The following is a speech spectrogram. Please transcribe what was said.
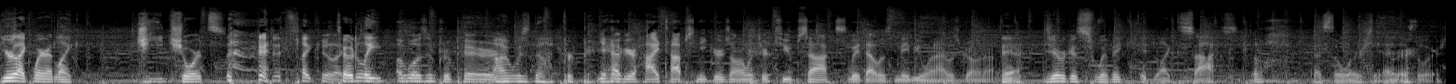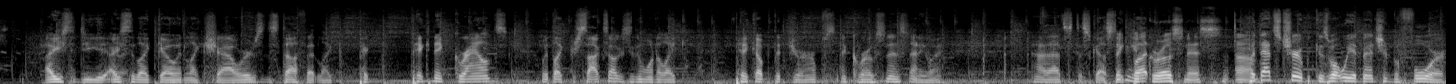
You're like wearing like jean shorts, and it's like, You're like, totally. I wasn't prepared. I was not prepared. you have your high top sneakers on with your tube socks. Wait, that was maybe when I was growing up. yeah. Did you ever go swimming in like socks? Ugh. That's the worst Yeah, ever. that's the worst. I used to do. I used to like go in like showers and stuff at like pic- picnic grounds with like your socks on because you didn't want to like pick up the germs and grossness. Anyway, uh, that's disgusting. Speaking but of grossness, um, but that's true because what we had mentioned before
